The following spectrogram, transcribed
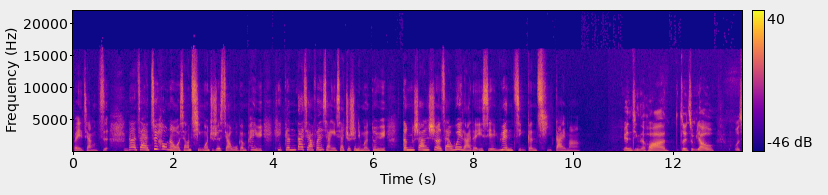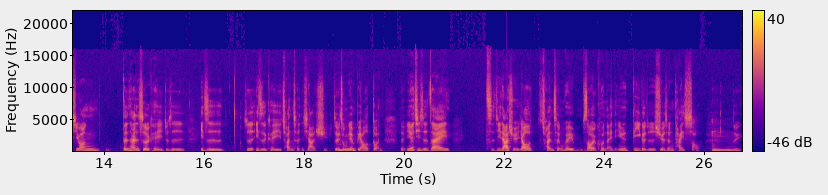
备这样子。嗯、那在最后呢，我想请问，就是小吴跟佩瑜，可以跟大家分享一下，就是你们对于登山社在未来的一些愿景跟期待吗？愿景的话，最主要我希望登山社可以就是一直就是一直可以传承下去，对，中间不要断。嗯、对，因为其实，在慈济大学要传承会稍微困难一点，因为第一个就是学生太少，嗯，对，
